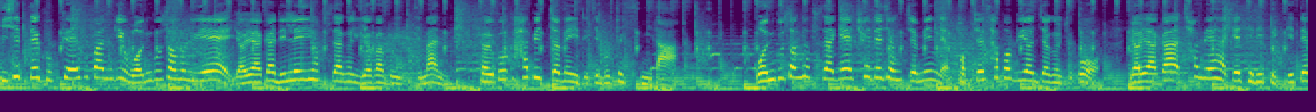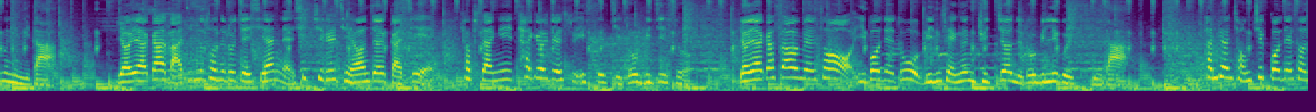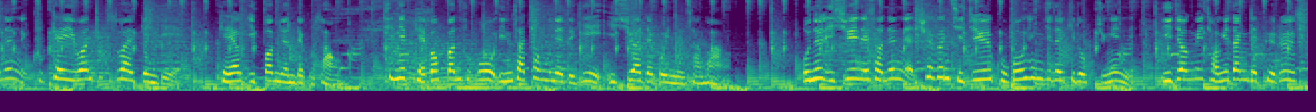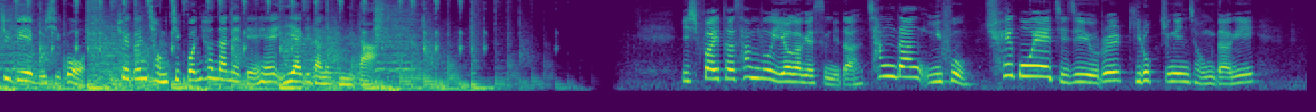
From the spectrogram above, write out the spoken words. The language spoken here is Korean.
20대 국회 후반기 원구성을 위해 여야가 릴레이 협상을 이어가고 있지만 결국 합의점에 이르지 못했습니다. 원구성 협상의 최대 정점인 법제사법위원장을 두고 여야가 첨예하게 대립했기 때문입니다. 여야가 마지노선으로 제시한 17일 재헌절까지 협상이 타결될 수 있을지도 미지수. 여야가 싸우면서 이번에도 민생은 뒷전으로 밀리고 있습니다. 한편 정치권에서는 국회의원 특수활동비, 개혁 입법연대 구성, 신입 대법관 후보 인사청문회 등이 이슈화되고 있는 상황. 오늘 이슈인에서는 최근 지지율 고공행진을 기록 중인 이정미 정의당 대표를 스튜디오에 모시고 최근 정치권 현안에 대해 이야기 나눠봅니다. 이슈파이터 3부 이어가겠습니다. 창당 이후 최고의 지지율을 기록 중인 정당이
